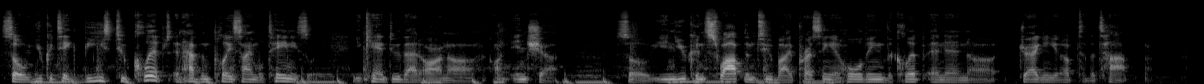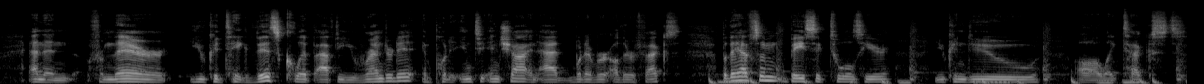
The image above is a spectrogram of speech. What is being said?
so you could take these two clips and have them play simultaneously. You can't do that on uh, on InShot. So and you can swap them too by pressing and holding the clip and then uh, dragging it up to the top. And then from there, you could take this clip after you rendered it and put it into InShot and add whatever other effects. But they have some basic tools here. You can do uh, like text.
